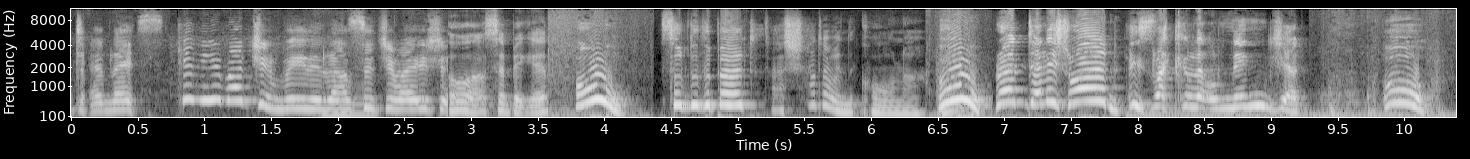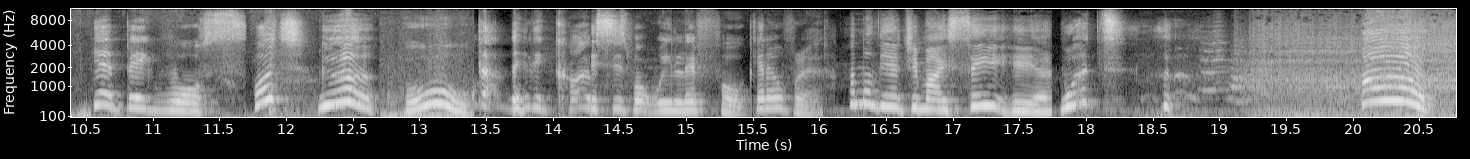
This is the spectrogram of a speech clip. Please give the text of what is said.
Dennis. Can you imagine being in that situation? Oh, that's a big one. Oh, it's under the bed. A shadow in the corner. Oh, run, Dennis, run! He's like a little ninja. Oh, yeah, big wuss. What? Ugh. Oh, that nearly caught. This is what we live for. Get over it. I'm on the edge of my seat here. What? oh!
